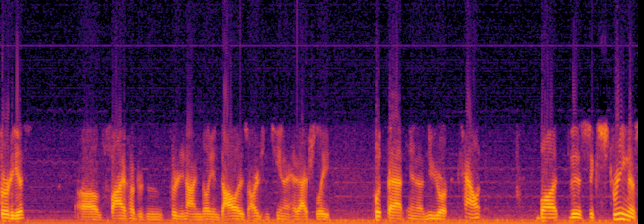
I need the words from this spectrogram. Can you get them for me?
30th of $539 million. Argentina had actually put that in a New York account. But this extremist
